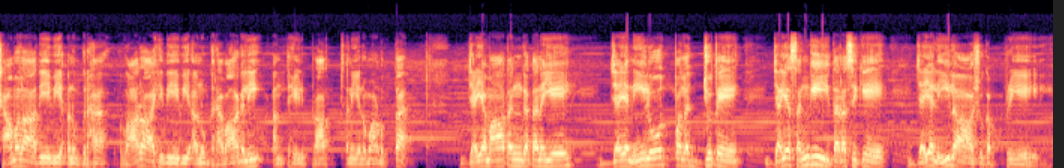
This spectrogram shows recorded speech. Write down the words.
ಶ್ಯಾಮಲಾದೇವಿಯ ಅನುಗ್ರಹ ವಾರಾಹಿ ದೇವಿಯ ಅನುಗ್ರಹವಾಗಲಿ ಅಂತ ಹೇಳಿ ಪ್ರಾರ್ಥನೆಯನ್ನು ಮಾಡುತ್ತಾ, ಜಯ ಮಾತಂಗತನೆಯೇ, ಜಯ ನೀಲೋತ್ಪಲಜ್ಜುತೆ, ಜಯ ಸಂಗೀತ ರಸಿಕೆ ಜಯ ಲೀಲಾಶುಕಪ್ರಿಯೇ.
